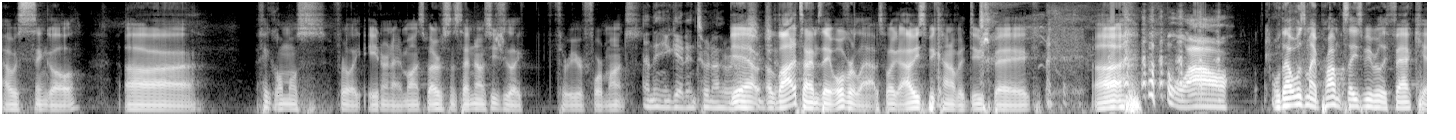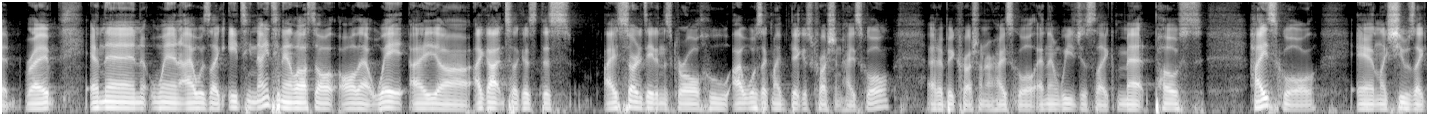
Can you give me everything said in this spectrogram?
I was single. Uh, I think almost for like eight or nine months. But ever since then, now it's usually like three or four months. And then you get into another Yeah, a lot of times they overlap. So like I used to be kind of a douchebag. uh, wow. Well, that was my problem because I used to be a really fat kid, right? And then when I was like 18, 19, I lost all, all that weight. I uh, I got into like this, this. I started dating this girl who I was like my biggest crush in high school. I had a big crush on her high school, and then we just like met post high school, and like she was like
